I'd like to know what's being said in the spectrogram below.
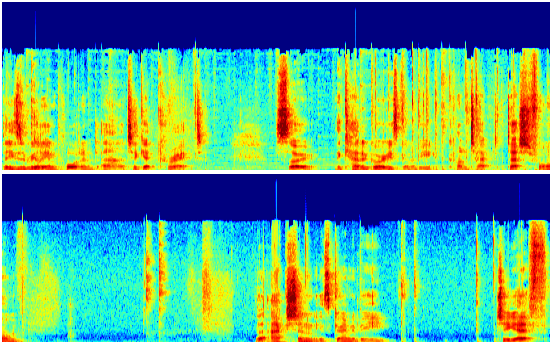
These are really important uh, to get correct. So the category is going to be contact dash form the action is going to be gf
